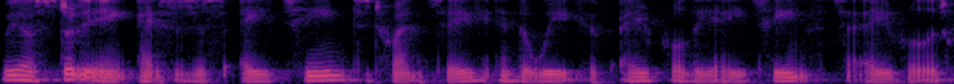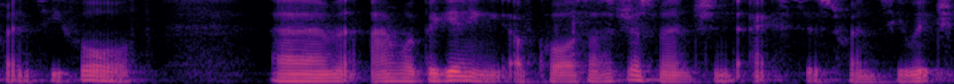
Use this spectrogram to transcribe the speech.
We are studying Exodus 18 to 20 in the week of April the 18th to April the 24th. Um, and we're beginning, of course, as I just mentioned, Exodus 20, which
